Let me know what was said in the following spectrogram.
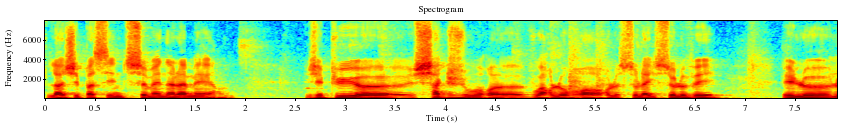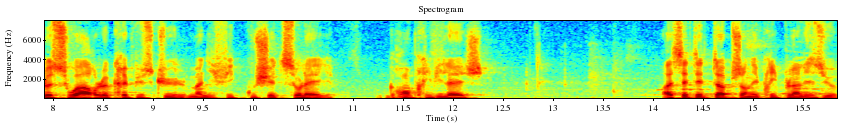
là, j'ai passé une semaine à la mer. J'ai pu euh, chaque jour euh, voir l'aurore, le soleil se lever, et le soir, le crépuscule, magnifique coucher de soleil grand privilège. Ah, C'était top, j'en ai pris plein les yeux.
